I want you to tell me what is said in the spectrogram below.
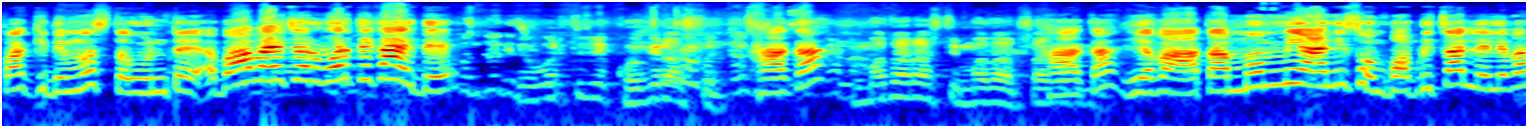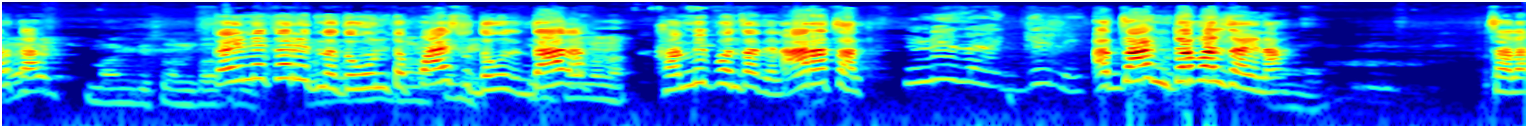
पा किती मस्त उंट आहे. बाबा याच्यावर वरती काय ते? ते वरती जे खोगीर असतं हा का? मदार असते मदार हा का? हे बा आता मम्मी आणि सोमपापडी चाललेले बरं का? मग काही नाही करीत ना तो उंट पाय सुद्धा दादा हा मी पण जाते. ना आरा चाल. आ, जा डबल जाय ना. चला.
